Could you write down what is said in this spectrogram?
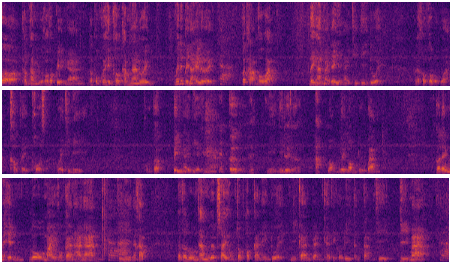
ก็ทำทำอยู่เขาก็เปลี่ยนงาน แล้วผมก็เห็นเขาทำงานโดยไม่ได้ไปไหนเลย ค่ะ ก็ถามเขาว่าได้งานใหม่ได้ยังไงที่ดีด้วย แล้วเขาก็บอกว่าเขาไปโพสต์ไว้ที่นี่ ผมก็ปิ๊งไอเดียขึ้นมา เออเฮ้ยมีอย่างนี้ด้วยเหรออะลองเลยลองดูบ้าง ก็ได้มาเห็นโลกใหม่ของการหางานค่ะที่นี่นะครับ แล้วก็รวมทั้งเว็บไซต์ของ Job Top การเองด้วย มีการแบ่งแคตตากรีต่างๆ ที่ดีมากค่ะ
